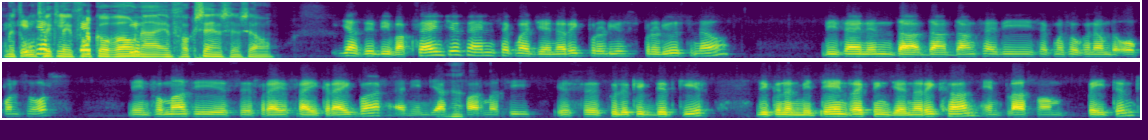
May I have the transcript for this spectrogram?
met de ontwikkeling van corona en vaccins en zo? Ja, die, die vaccintjes zijn zeg maar generic produced, produced now. Die zijn in, da, da, dankzij die zeg maar, zogenaamde open source. De informatie is uh, vrij, vrij krijgbaar en India's ja. farmacie is uh, gelukkig dit keer. Die kunnen meteen richting generic gaan in plaats van patent.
